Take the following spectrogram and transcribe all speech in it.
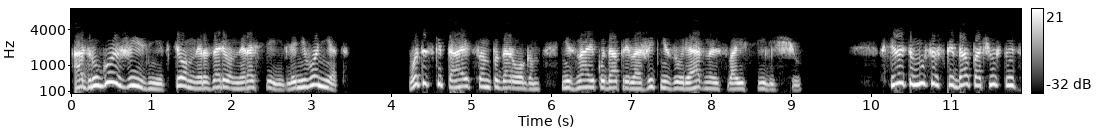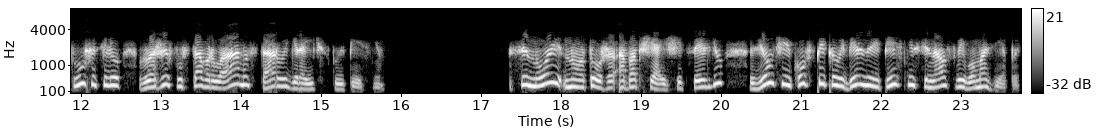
а другой жизни в темной разоренной России для него нет. Вот и скитается он по дорогам, не зная, куда приложить незаурядную свою силищу. Все это Мусорский дал почувствовать слушателю, вложив в уста Варлаама старую героическую песню. С иной, но тоже обобщающей целью вел Чайковской колыбельную песню в финал своего Мазепы.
